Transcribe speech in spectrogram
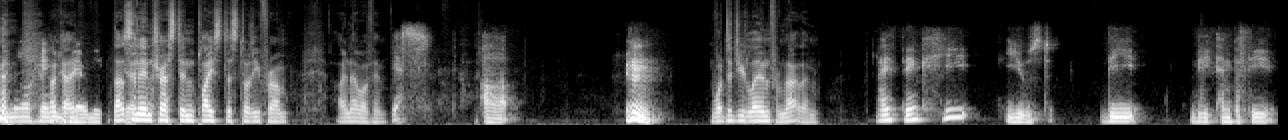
You know him. Okay, very- That's an interesting place to study from. I know of him. Yes. Uh, What did you learn from that then? I think he used the the empathy,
